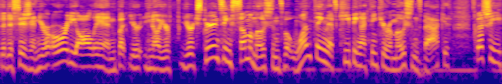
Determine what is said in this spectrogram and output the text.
the decision. You're already all in, but you're you know you're you're experiencing some emotions. But one thing that's keeping I think your emotions back, especially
